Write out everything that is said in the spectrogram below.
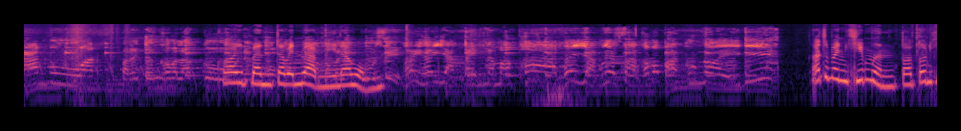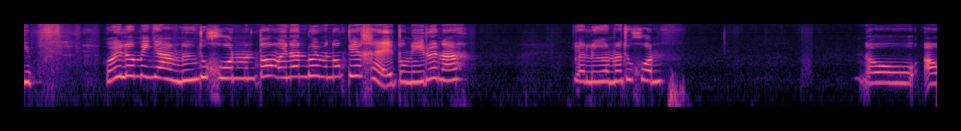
งานบวชปริตึงเขามารับกูก็เป็นจะเป็นแบบนี้นะผม น่าจะเป็นคลิปเหมือนตอนต้นคลิป เฮ้ยเริ่มอีกอย่างหนึ่งทุกคนมันต้องไอ้นั่นด้วยมันต้องแก้ไขตรงนี้ด้วยนะ อย่าลืมนะทุกคน เราเอา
